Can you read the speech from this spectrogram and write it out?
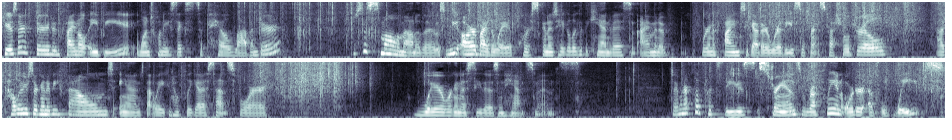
Here's our third and final AB, 126. It's a pale lavender. There's a small amount of those. We are, by the way, of course, going to take a look at the canvas and I'm going to, we're going to find together where these different special drill uh, colors are going to be found. And that way you can hopefully get a sense for where we're going to see those enhancements. Diamond Art Club puts these strands roughly in order of weight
